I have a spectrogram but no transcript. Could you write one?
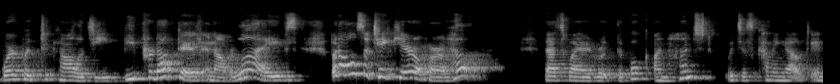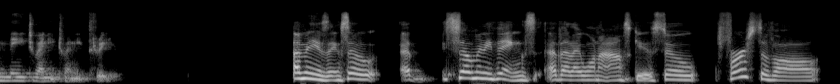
work with technology, be productive in our lives, but also take care of our health. That's why I wrote the book Unhunched, which is coming out in May 2023. Amazing. So uh, so many things uh, that I want to ask you. So, first of all,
